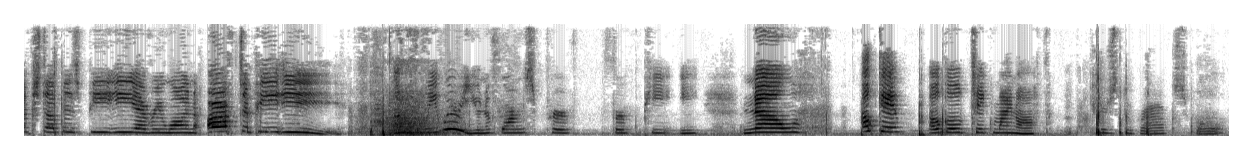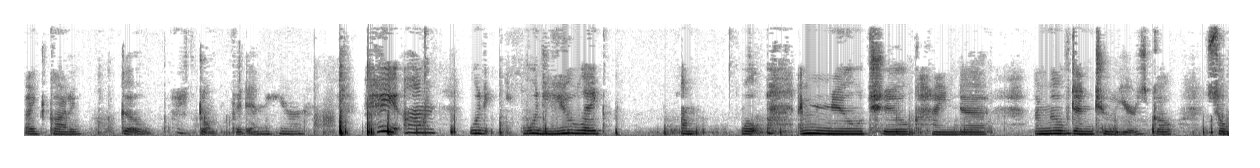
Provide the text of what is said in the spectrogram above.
next up is PE, everyone. Off to PE. Um, do we wear uniforms for, for PE? No. Okay, I'll go take mine off. Here's the racks. Well, I gotta go. I don't fit in here. Hey, um, would would you like, um, well, I'm new too, kinda. I moved in two years ago, so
